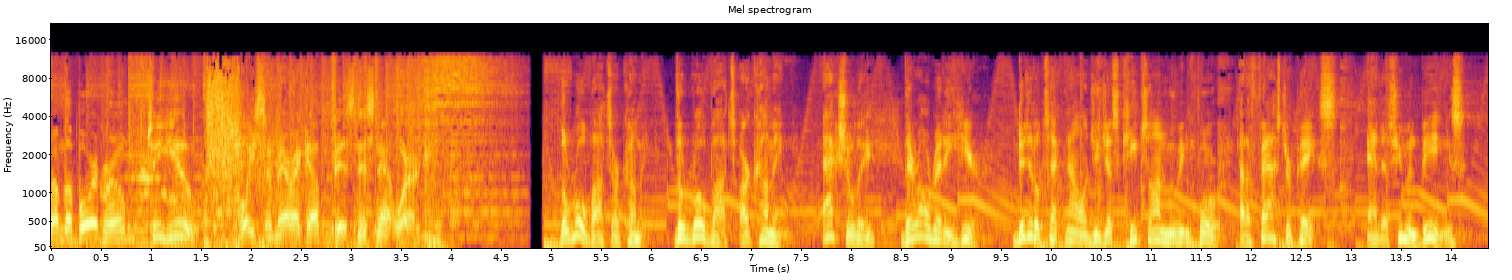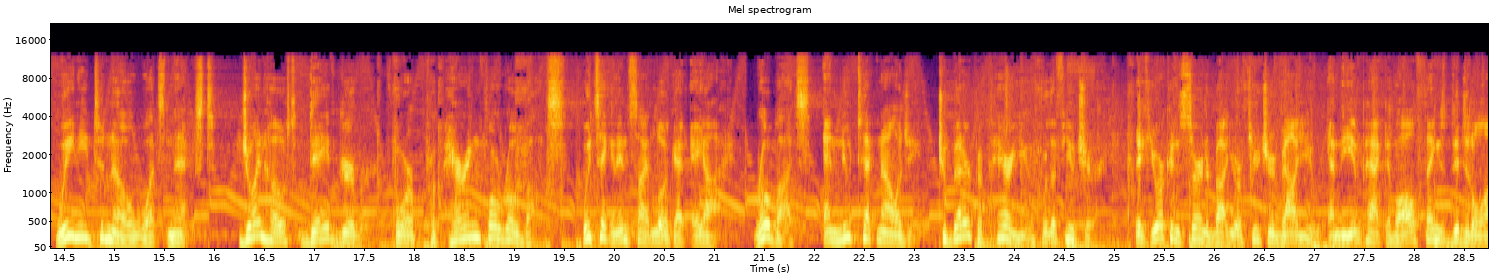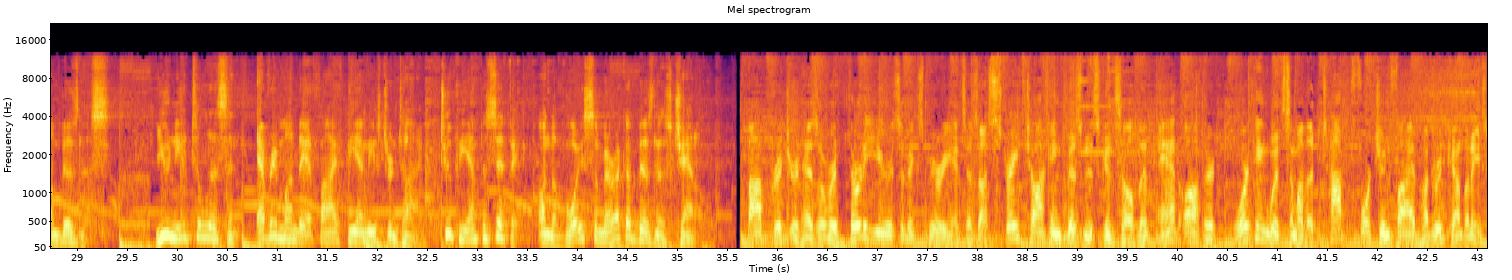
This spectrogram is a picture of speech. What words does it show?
From the boardroom to you, Voice America Business Network. The robots are coming. The robots are coming. Actually, they're already here. Digital technology just keeps on moving forward at a faster pace. And as human beings, we need to know what's next. Join host Dave Gerber for Preparing for Robots. We take an inside look at AI, robots, and new technology to better prepare you for the future. If you're concerned about your future value and the impact of all things digital on business, you need to listen every Monday at 5 p.m. Eastern Time, 2 p.m. Pacific on the Voice America Business Channel. Bob Pritchard has over 30 years of experience as a straight talking business consultant and author working with some of the top Fortune 500 companies.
